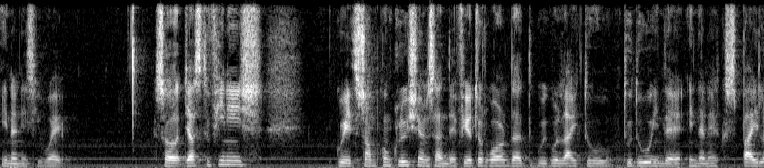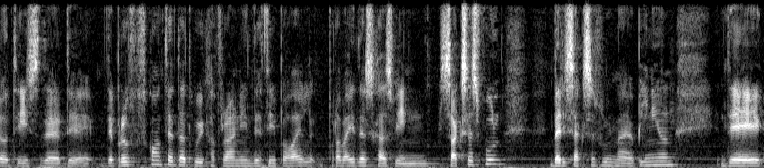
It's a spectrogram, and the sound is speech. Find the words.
in an easy way. So just to finish, with some conclusions and the future work that we would like to, to do in the in the next pilot is that the, the proof of concept that we have run in the three provi providers has been successful, very successful in my opinion. The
